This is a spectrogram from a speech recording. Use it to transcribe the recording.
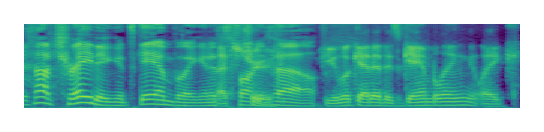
it's not trading. It's gambling, and it's that's fun true. as hell. If you look at it as gambling, like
